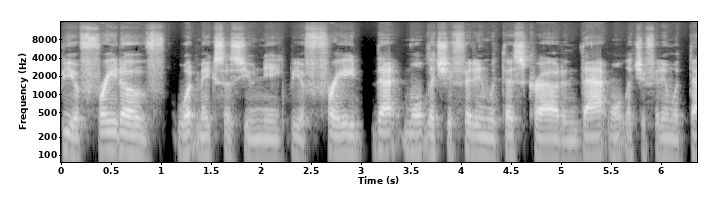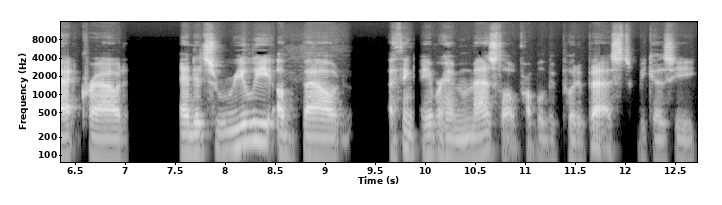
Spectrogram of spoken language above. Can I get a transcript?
be afraid of what makes us unique, be afraid that won't let you fit in with this crowd and that won't let you fit in with that crowd. And it's really about, I think Abraham Maslow probably put it best because he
